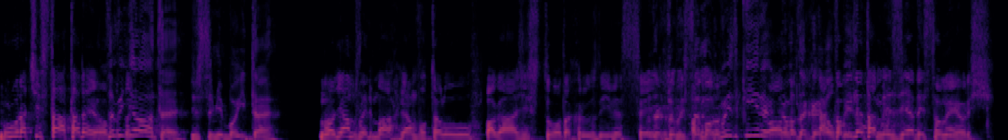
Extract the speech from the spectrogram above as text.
Budu radši stát tady, jo. Co vy protože- děláte, že se mě bojíte? No, dělám s lidma, dělám v hotelu, bagážistu a tak různý věci. No tak to byste mohl být kýrek, no, nebo tak, takový takovýhle outfit. tam jezdí a ty jsou nejhorší.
